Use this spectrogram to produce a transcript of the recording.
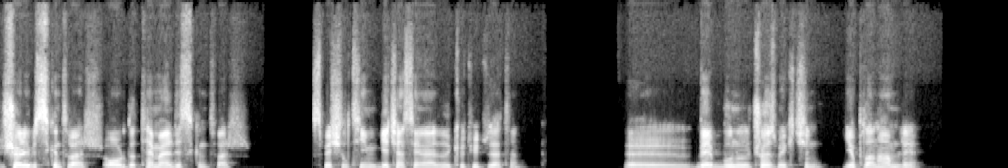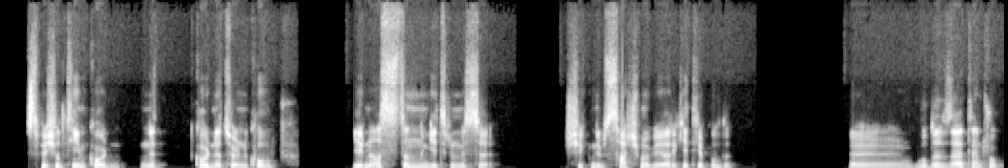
Şöyle bir sıkıntı var orada. Temelde sıkıntı var. Special team geçen senelerde de kötüydü zaten. Ee, ve bunu çözmek için yapılan hamle special team koordinat koordinatörünü kovup yerine asistanının getirilmesi şeklinde bir saçma bir hareket yapıldı. Ee, bu da zaten çok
